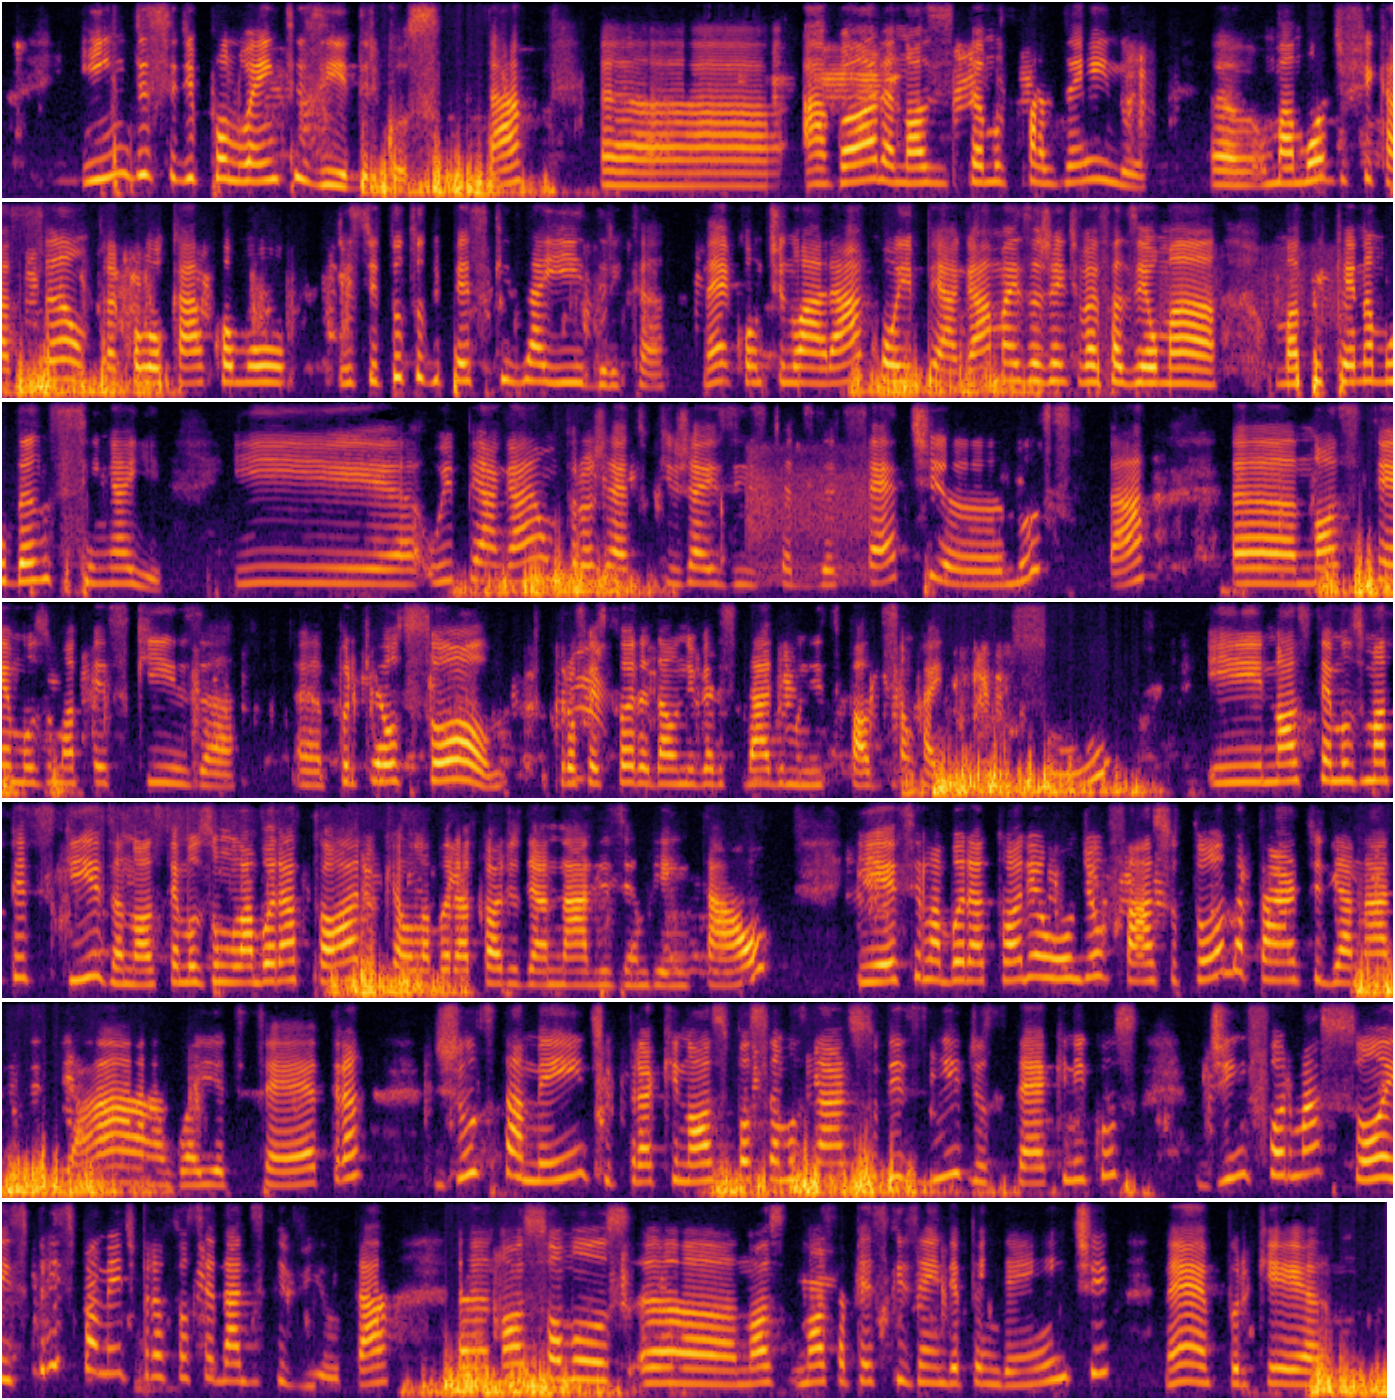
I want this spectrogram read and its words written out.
Índice de Poluentes Hídricos, tá? Uh, agora nós estamos fazendo uh, uma modificação para colocar como Instituto de Pesquisa Hídrica, né? Continuará com o IPH, mas a gente vai fazer uma, uma pequena mudancinha aí. E o IPH é um projeto que já existe há 17 anos, tá? Uh, nós temos uma pesquisa é, porque eu sou professora da Universidade Municipal de São Caetano do Sul, e nós temos uma pesquisa, nós temos um laboratório, que é o Laboratório de Análise Ambiental, e esse laboratório é onde eu faço toda a parte de análise de água e etc., justamente para que nós possamos dar subsídios técnicos de informações, principalmente para a sociedade civil, tá? Uh, nós somos, uh, nós, nossa pesquisa é independente, né? Porque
